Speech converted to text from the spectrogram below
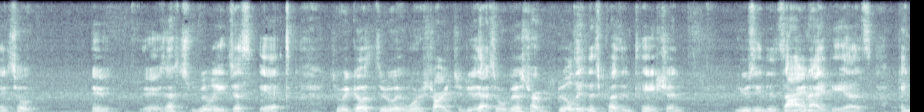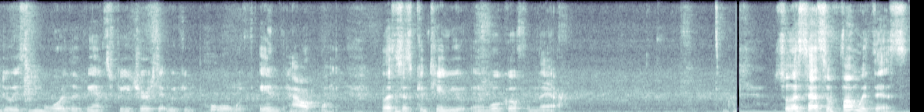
And so it, it, that's really just it. So we go through and we're starting to do that. So we're going to start building this presentation using design ideas and doing some more of the advanced features that we can pull within PowerPoint. Let's just continue and we'll go from there. So let's have some fun with this.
